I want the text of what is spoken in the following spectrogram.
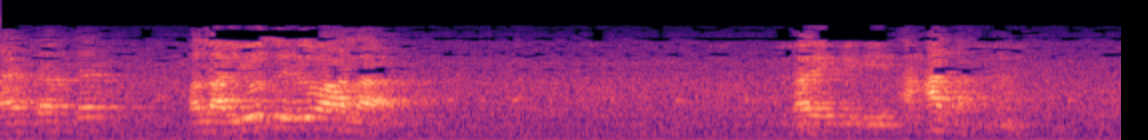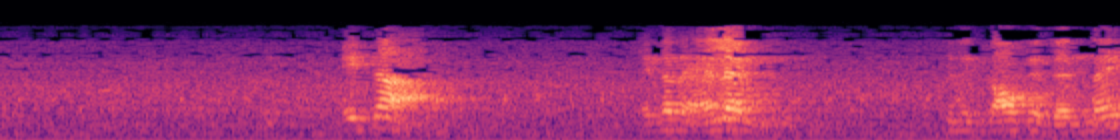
আয়াতে আছে আল্লাহ ইউজ হিরো আলা গায়েবিহি আহাদা এটা এটার এলেন, তিনি কাউকে দেন নাই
